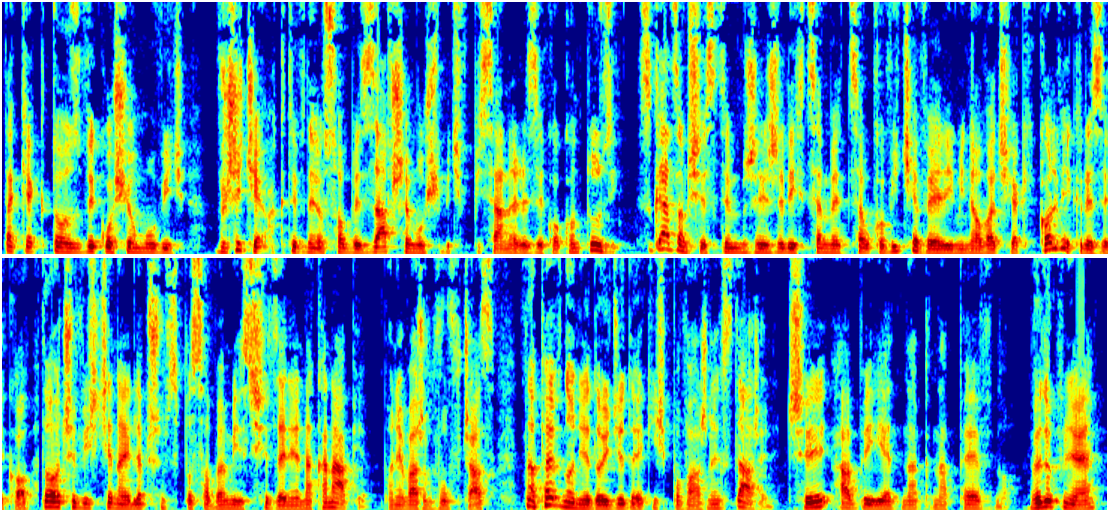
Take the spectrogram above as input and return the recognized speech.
tak jak to zwykło się mówić, w życie aktywnej osoby zawsze musi być wpisane ryzyko kontuzji. Zgadzam się z tym, że jeżeli chcemy całkowicie wyeliminować jakiekolwiek ryzyko, to oczywiście najlepszym sposobem jest siedzenie na kanapie, ponieważ wówczas na pewno nie dojdzie do jakichś poważnych zdarzeń. Czy aby jednak na pewno? Według mnie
